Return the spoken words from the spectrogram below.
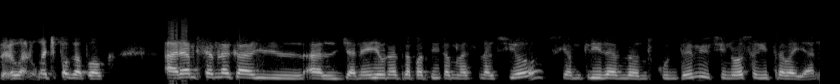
però bueno, vaig a poc a poc. Ara em sembla que el, el gener hi ha un altre partit amb la selecció, si em criden, doncs content, i si no, seguir treballant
